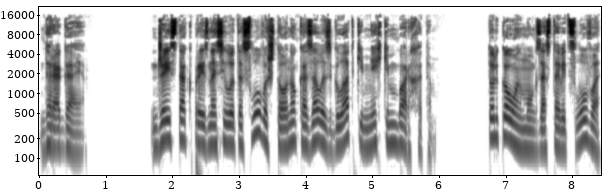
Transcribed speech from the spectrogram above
«Дорогая», Джейс так произносил это слово, что оно казалось гладким, мягким бархатом. Только он мог заставить слово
